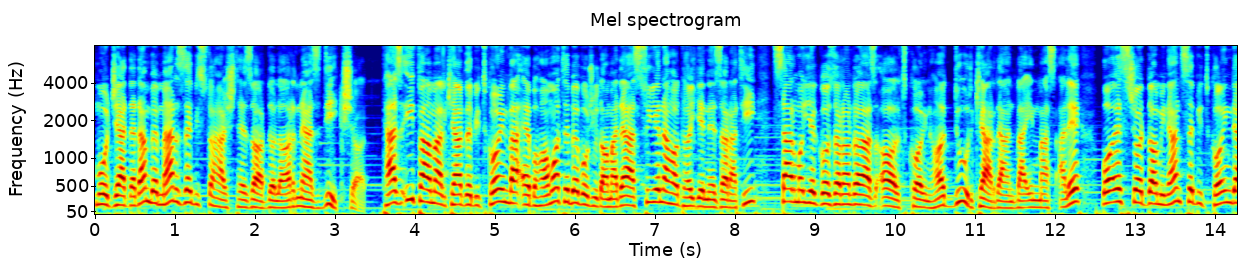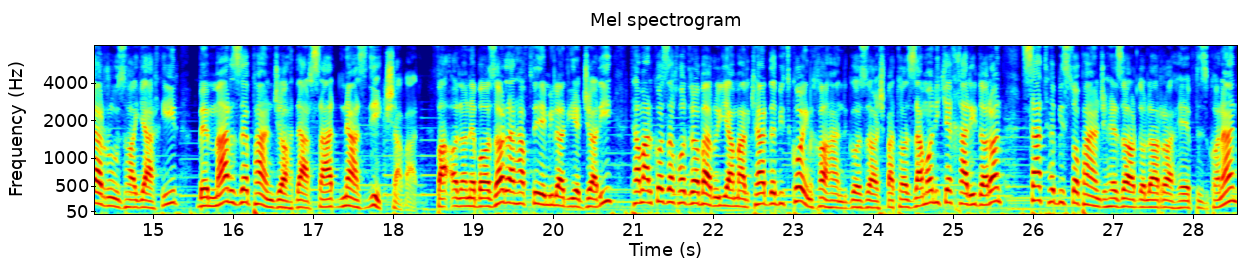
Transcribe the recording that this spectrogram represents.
مجددا به مرز 28 هزار دلار نزدیک شد. تضعیف عملکرد بیت کوین و ابهامات به وجود آمده از سوی نهادهای نظارتی سرمایه گذاران را از آلت کوین ها دور کردند و این مسئله باعث شد دامیننس بیت کوین در روزهای اخیر به مرز 50 درصد نزدیک شود. فعالان بازار در هفته میلادی جاری تمرکز خود را بر روی عملکرد بیت کوین خواهند گذاشت و تا زمانی که خریداران سطح 25 هزار دلار را حفظ کنند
